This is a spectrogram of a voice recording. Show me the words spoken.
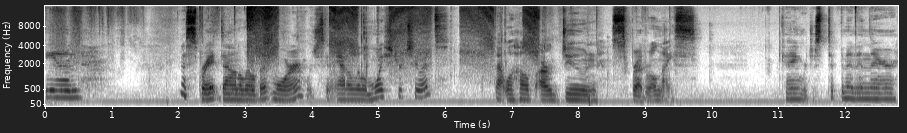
And I'm gonna spray it down a little bit more. We're just gonna add a little moisture to it. That will help our dune spread real nice. Okay, we're just dipping it in there.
